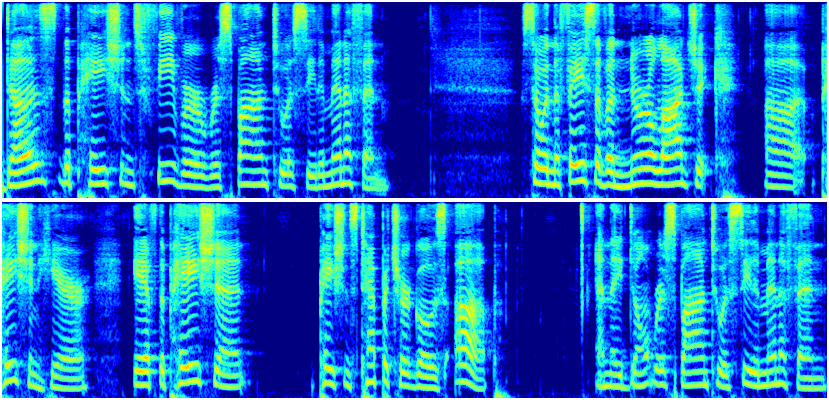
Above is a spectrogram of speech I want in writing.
does the patient's fever respond to acetaminophen? So, in the face of a neurologic uh, patient here, if the patient patient's temperature goes up and they don't respond to acetaminophen,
